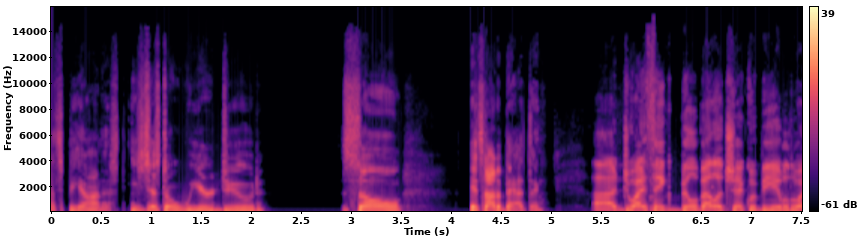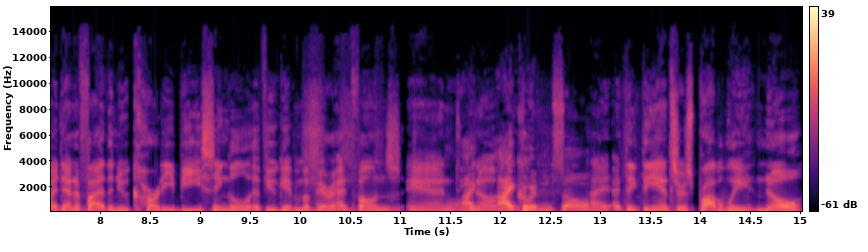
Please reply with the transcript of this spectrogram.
let's be honest, he's just a weird dude. So it's not a bad thing. Uh, do I think Bill Belichick would be able to identify the new Cardi B single if you gave him a pair of headphones? And I, you know, I couldn't. So I, I think the answer is probably no.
